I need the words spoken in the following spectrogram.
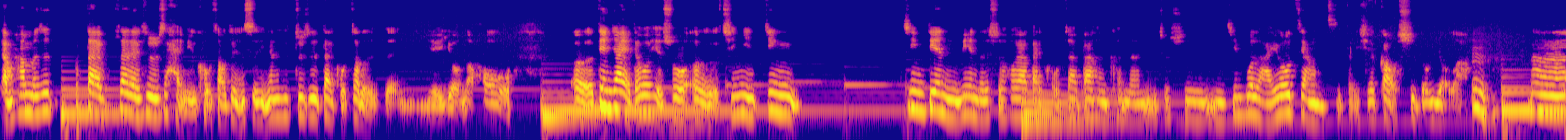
讲他们是戴戴的是不是海绵口罩这件事情，但是就是戴口罩的人也有，然后呃，店家也都会写说，呃，请你进。进店里面的时候要戴口罩，不然很可能就是你进不来哟。这样子的一些告示都有啦。嗯，那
